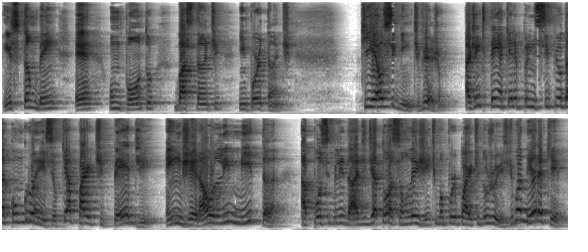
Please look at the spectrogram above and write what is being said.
Isso também é um ponto bastante importante. Que é o seguinte, vejam, a gente tem aquele princípio da congruência. O que a parte pede, em geral, limita a possibilidade de atuação legítima por parte do juiz. De maneira que,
